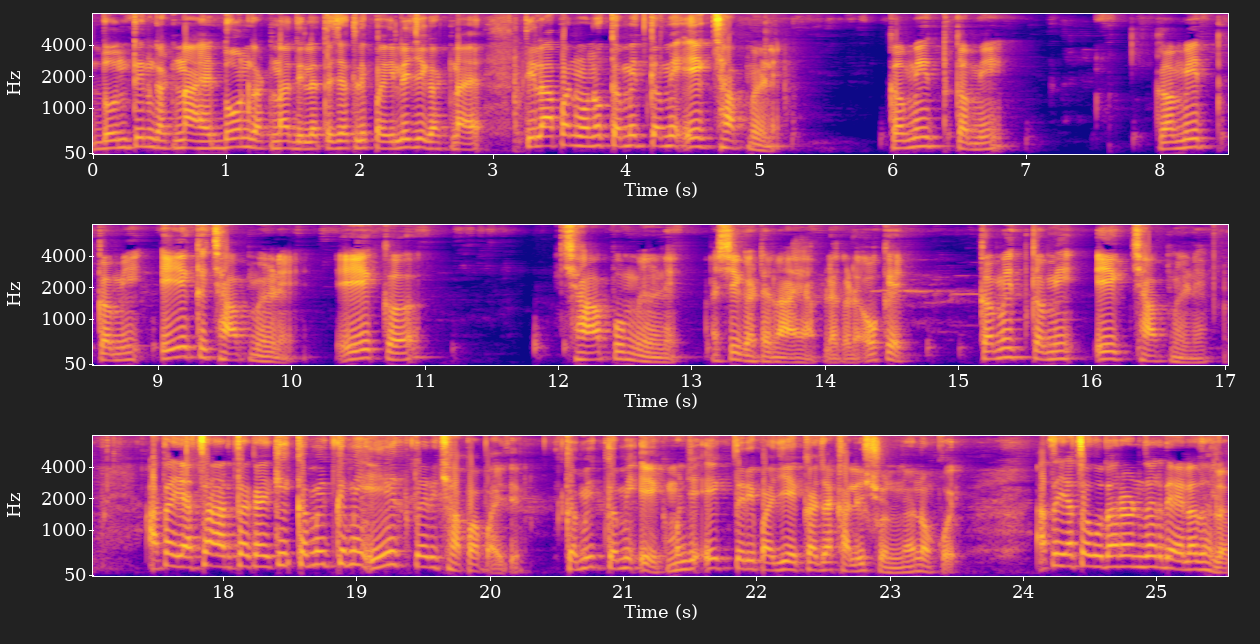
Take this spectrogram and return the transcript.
दोन तीन घटना आहेत दोन घटना दिल्या त्याच्यातली पहिली जी घटना आहे तिला आपण म्हणू कमीत कमी एक छाप मिळणे. कमीत कमी कमीत कमी एक छाप मिळणे. एक छाप मिळणे अशी घटना आहे आपल्याकडे ओके कमीत कमी एक छाप मिळणे. आता याचा अर्थ काय की कमीत कमी एक तरी छापा पाहिजे. कमीत कमी एक म्हणजे एक तरी पाहिजे एकाच्या खाली शून्य नकोय. आता याचं उदाहरण जर द्यायला झालं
